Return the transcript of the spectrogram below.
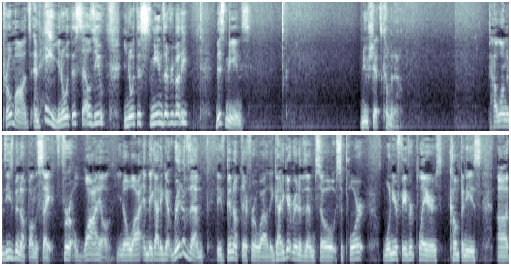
pro mods. And hey, you know what this sells you? You know what this means, everybody? This means new shit's coming out. How long have these been up on the site? For a while. You know why? And they got to get rid of them. They've been up there for a while. They got to get rid of them. So support one of your favorite players, companies, uh,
